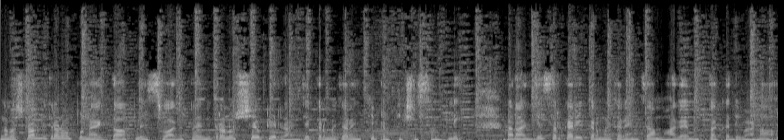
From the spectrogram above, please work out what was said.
नमस्कार मित्रांनो पुन्हा एकदा आपले स्वागत आहे. मित्रांनो शेवटी राज्य कर्मचाऱ्यांची प्रतीक्षा संपली. राज्य सरकारी कर्मचाऱ्यांचा महागाई भत्ता कधी वाढणार?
